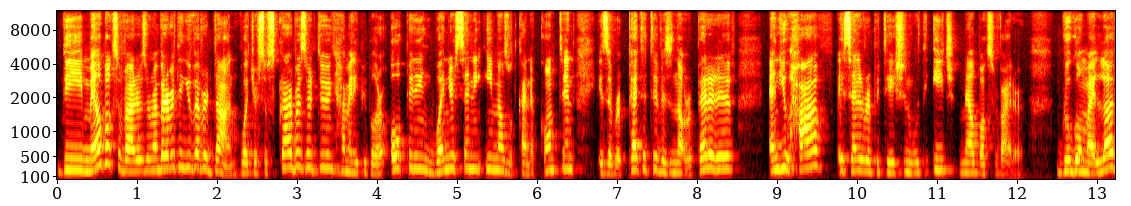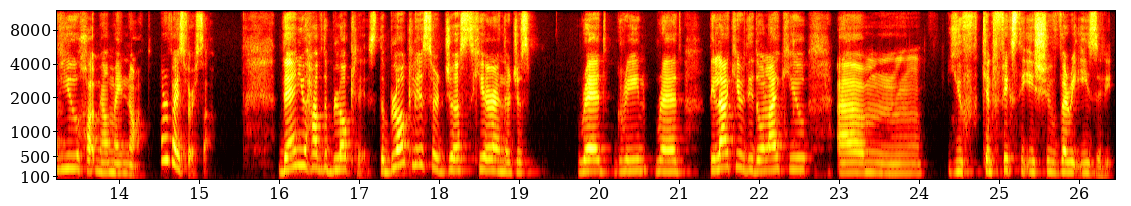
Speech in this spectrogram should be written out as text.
The mailbox providers remember everything you've ever done, what your subscribers are doing, how many people are opening, when you're sending emails, what kind of content, is it repetitive, is it not repetitive? And you have a standard reputation with each mailbox provider. Google might love you, Hotmail might not, or vice versa. Then you have the block list. The block lists are just here and they're just red, green, red. They like you, they don't like you. Um, you can fix the issue very easily.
